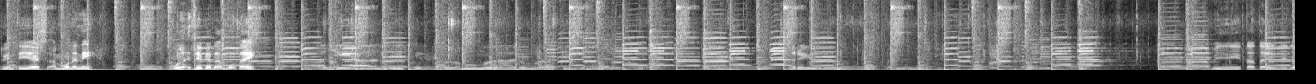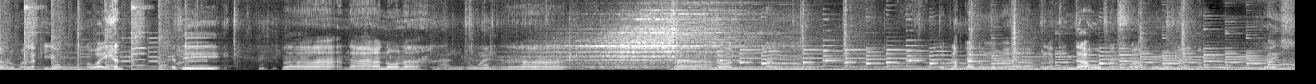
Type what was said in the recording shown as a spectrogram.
20 years amo na ni. Oh, Wala siya kadamo tay. ano yan, ito, wala mo maharong na, hindi mo. Ari. Sabi ni tatay, hindi daw lumalaki yung kawayan. Kasi na, na ano na Nahandungan. na na ano ng nablakan ng mga malaking dahon ng mga puno ng iba. Guys. So,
